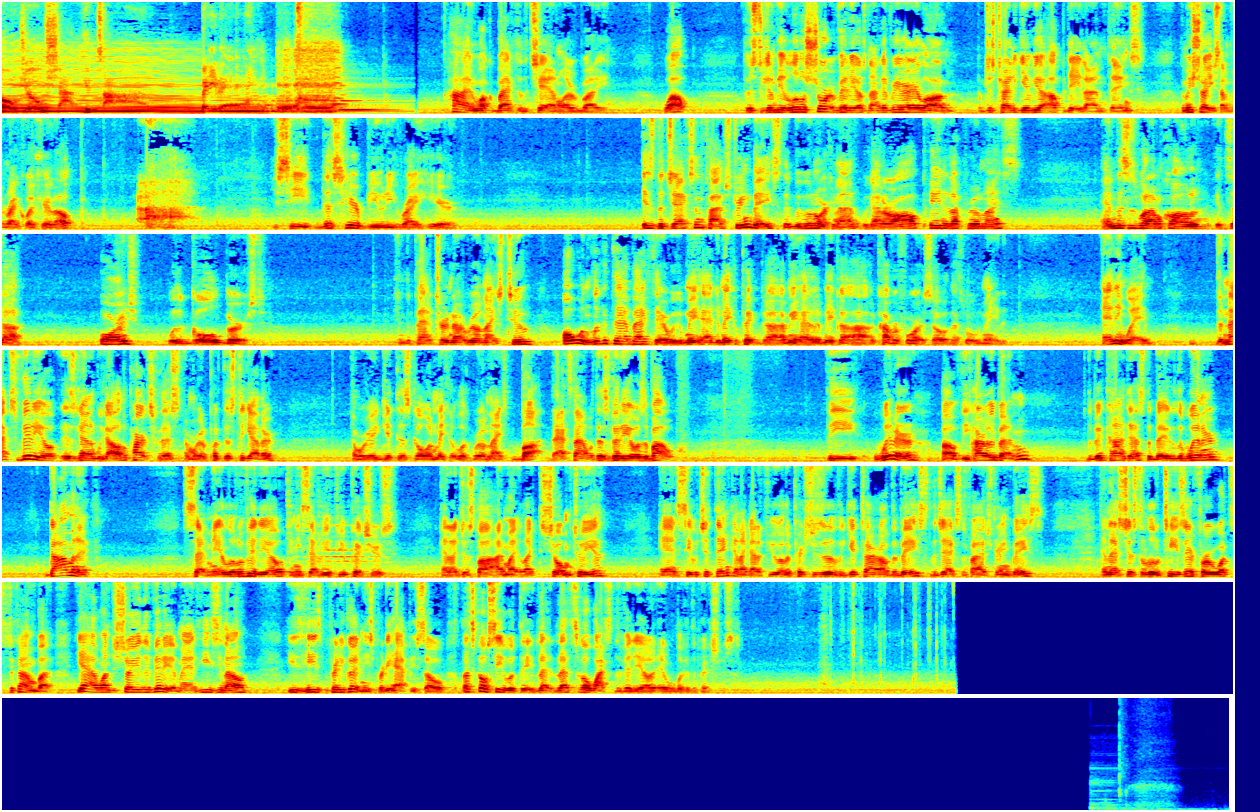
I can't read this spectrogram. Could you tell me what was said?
mojo shop guitar, baby. Hi, and welcome back to the channel, everybody. Well, this is going to be a little short video. It's not going to be very long. I'm just trying to give you an update on things. Let me show you something right quick here, though. Ah, you see, this here beauty right here is the Jackson 5 string bass that we've been working on. We got her all painted up real nice. And this is what I'm calling it's a orange with a gold burst. And the back turned out real nice too. Oh, and look at that back there. We may had to make a pic. Uh, I mean, had to make a, uh, a cover for it, so that's what we made. Anyway, the next video is gonna. We got all the parts for this, and we're gonna put this together, and we're gonna get this going, make it look real nice. But that's not what this video is about. The winner of the Harley Benton, the big contest, the big the winner, Dominick, sent me a little video, and he sent me a few pictures, and I just thought I might like to show them to you and see what you think. And I got a few other pictures of the guitar of the bass, the Jackson 5 string bass. And that's just a little teaser for what's to come. But yeah, I wanted to show you the video, man. He's, you know, he's he's pretty good and he's pretty happy. So let's go see what the let, let's go watch the video and we'll look at the pictures.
